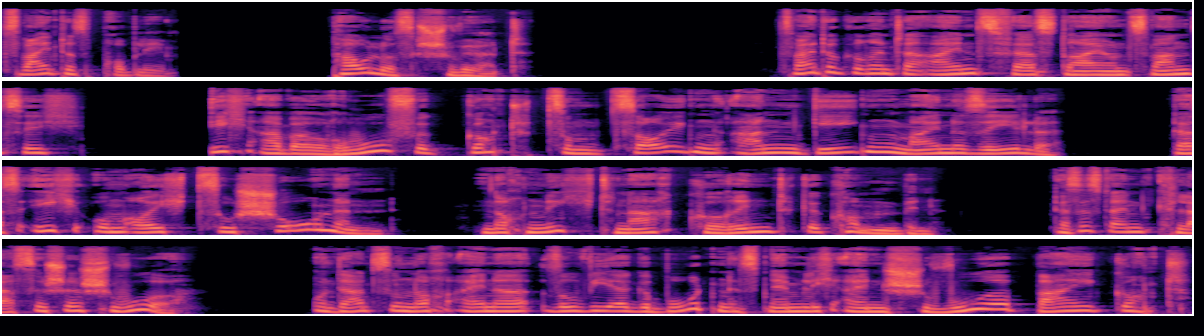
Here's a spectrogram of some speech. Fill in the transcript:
Zweites Problem. Paulus schwört. 2. Korinther 1, Vers 23 Ich aber rufe Gott zum Zeugen an gegen meine Seele, dass ich, um euch zu schonen, noch nicht nach Korinth gekommen bin. Das ist ein klassischer Schwur. Und dazu noch einer, so wie er geboten ist, nämlich ein Schwur bei Gott.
